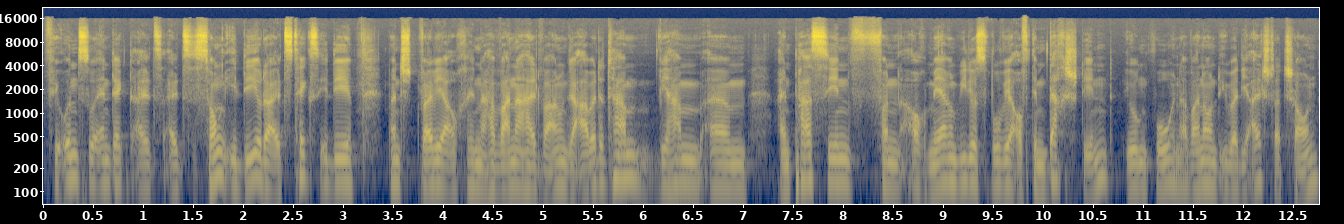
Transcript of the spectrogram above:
für uns so entdeckt als, als Songidee oder als Textidee, weil wir auch in Havanna halt waren und gearbeitet haben. Wir haben ähm, ein paar Szenen von auch mehreren Videos, wo wir auf dem Dach stehen, irgendwo in Havanna und über die Altstadt schauen.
